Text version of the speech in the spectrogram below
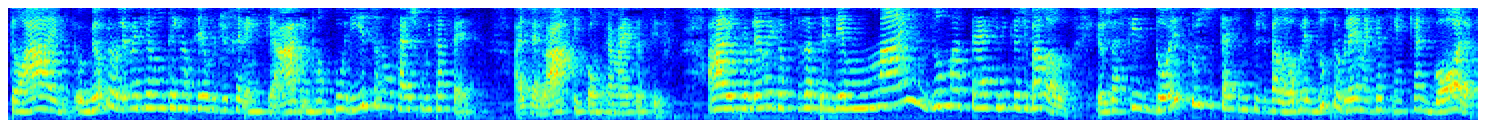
Então, ah, o meu problema é que eu não tenho acervo diferenciado, então por isso eu não fecho muita festa. Aí vai lá e compra mais acervo. Ah, o problema é que eu preciso aprender mais uma técnica de balão. Eu já fiz dois cursos técnicos de balão, mas o problema é que assim, é que agora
